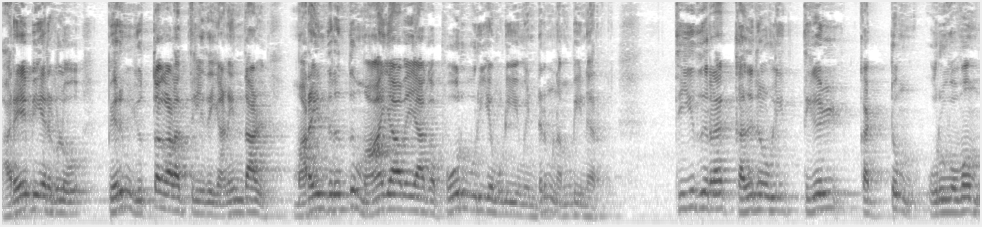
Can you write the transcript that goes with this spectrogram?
அரேபியர்களோ பெரும் யுத்த காலத்தில் இதை அணிந்தால் மறைந்திருந்து மாயாவையாக போர் புரிய முடியும் என்றும் நம்பினர். தீதிர கதிரொளி தேள் கட்டும் உருவமும்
